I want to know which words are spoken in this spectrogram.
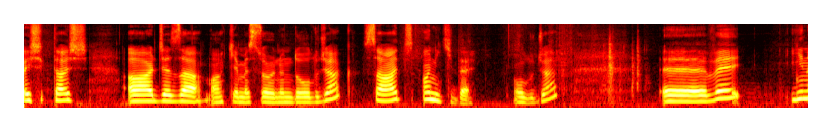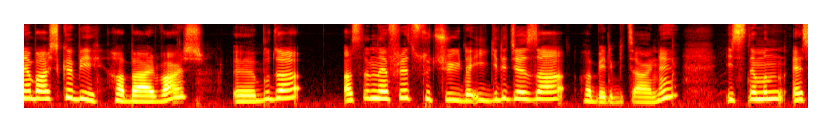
Beşiktaş Ağır Ceza Mahkemesi önünde olacak. Saat 12'de olacak. Ee, ve yine başka bir haber var. Ee, bu da aslında nefret suçuyla ilgili ceza haberi bir tane. İslam'ın eş,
